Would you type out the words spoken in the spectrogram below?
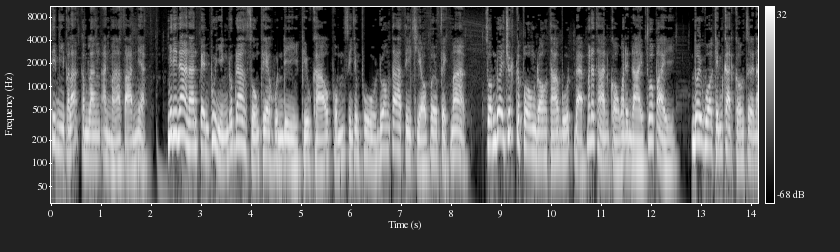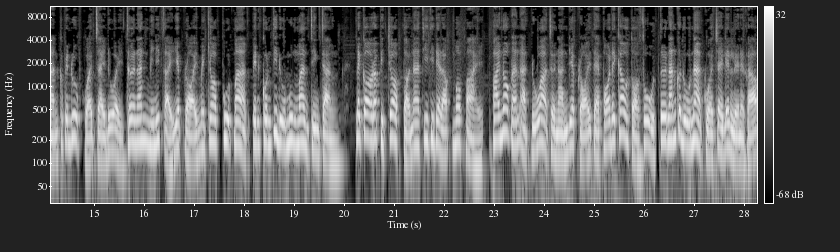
ที่มีพละกำลังอันมหาศาลเนี่ยมิดิน่านั้นเป็นผู้หญิงรูปร่างสูงเพรียหุ่นดี ผิวขาว ผมสีชมพู ดวงตาสีเขียวเพอร์เฟกต์มาก สวมด้วยชุดกระโปรงรองเท้าบูทแบบมาตรฐานของวาเดนไรทั่วไป โดยหัวเข็มขัดของเธอนั้นก็เป็นรูปหัวใจด้วย เธอนั้นมีนิสัยเรียบร้อยไม่ชอบพูดมาก เป็นคนที่ดูมุ่งมั่นจริงจัง และก็รับผิดชอบต่อหน้าที่ที่ได้รับมอบหมาย ภายนอกนั้นอาจดูว่าเธอนั้นเรียบร้อย แต่พอได้เข้าต่อสู้ เธอนั้นก็ดูน่ากลัวใจเล่นเลยนะครับ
